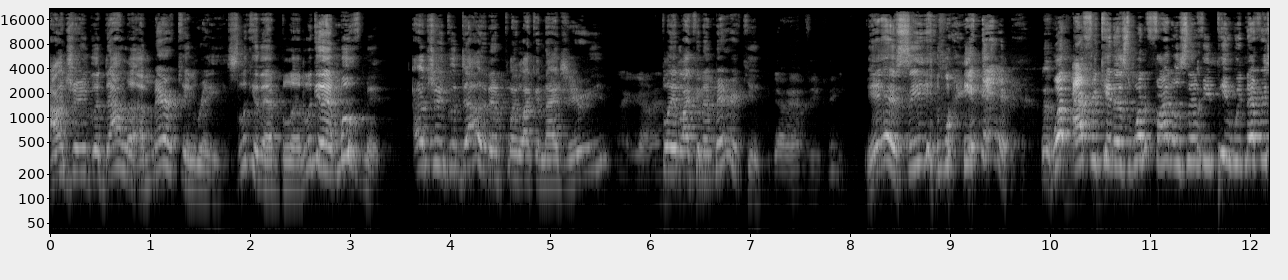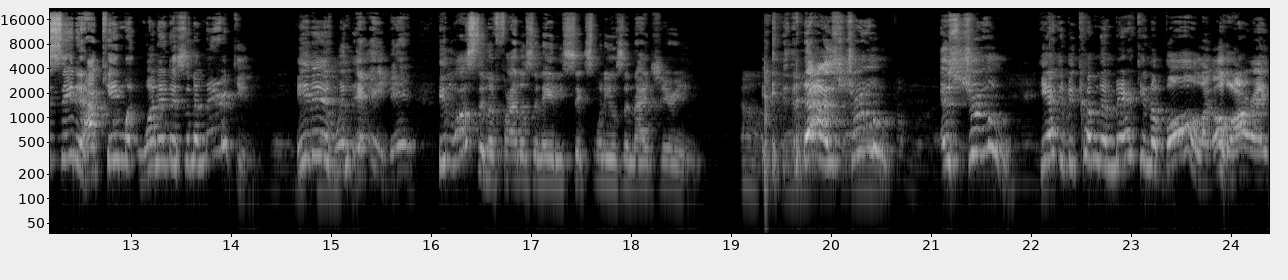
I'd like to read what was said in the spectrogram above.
Andre Iguodala, American raised. Look at that blood. Look at that movement. Andre Iguodala didn't play like a Nigerian. Played like an American. You got an MVP. Yeah, see? yeah. What African has won finals MVP? We never seen it. Hakeem won it as an American. He didn't win. Hey, man. He lost in the finals in 86 when he was a Nigerian. Oh, Nah, it's true. It's true. He had to become an American to ball. Like, oh, all right,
